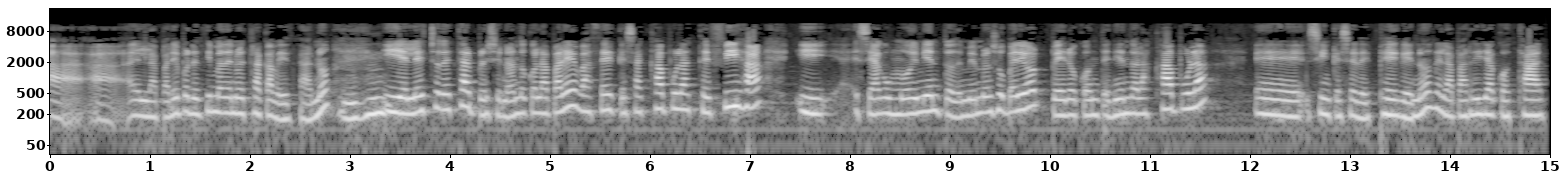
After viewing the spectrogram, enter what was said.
a- a- en la pared por encima de nuestra cabeza, ¿no? Y el hecho de estar presionando con la pared va a hacer que esa escápula esté fija y se haga un movimiento de miembro superior, pero conteniendo la escápula eh, sin que se despegue, ¿no? De la parrilla costal.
